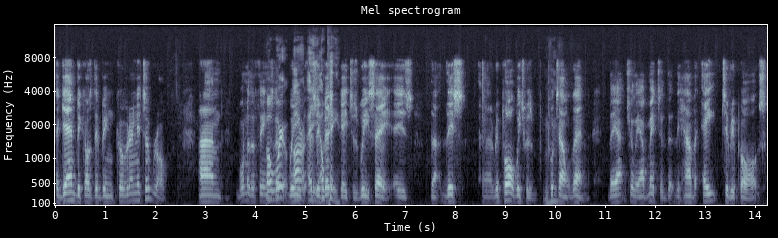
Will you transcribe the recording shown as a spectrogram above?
again because they've been covering it up, Rob. And one of the things But that we, are- as uh, okay. investigators, we say is that this uh, report, which was put Mm-hmm. out then, they actually admitted that they have 80 reports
